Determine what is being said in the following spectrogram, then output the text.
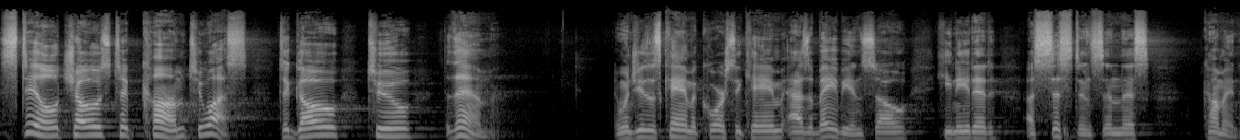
still chose to come to us, to go to them. And when Jesus came, of course, he came as a baby, and so he needed assistance in this coming.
